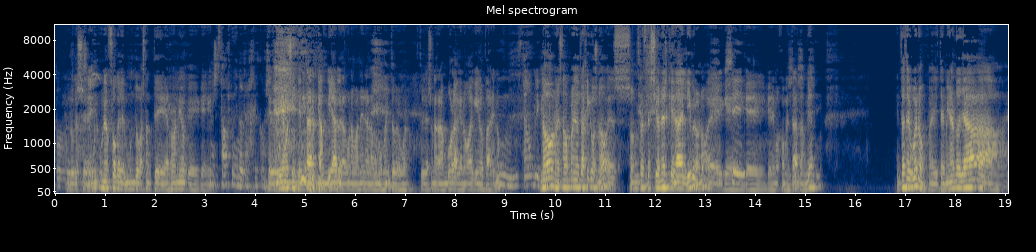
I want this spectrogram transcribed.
todo. Creo que es Sí. un, un enfoque del mundo bastante erróneo que, que Nos estamos poniendo trágicos. deberíamos intentar cambiar de alguna manera en algún momento, pero bueno, esto ya es una gran bola que no hay quien lo pare, ¿no? Mm, está complicado. No, nos estamos poniendo trágicos, no, es- son reflexiones que da el libro, ¿no? Eh, que, Sí. que queremos comentar Sí, también. Entonces, bueno, eh, terminando ya,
